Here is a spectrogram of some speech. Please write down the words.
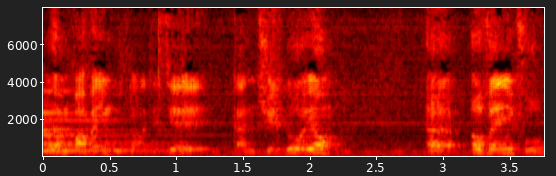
我用八分音符弹的这个感觉，如果用呃二分音符。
